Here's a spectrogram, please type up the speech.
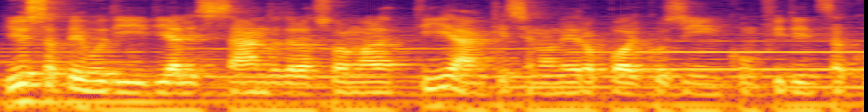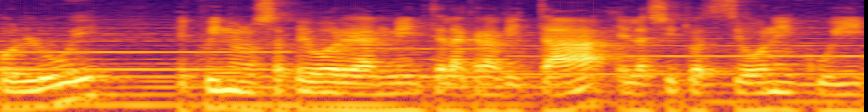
Io sapevo di, di Alessandro, della sua malattia, anche se non ero poi così in confidenza con lui e quindi non sapevo realmente la gravità e la situazione in cui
